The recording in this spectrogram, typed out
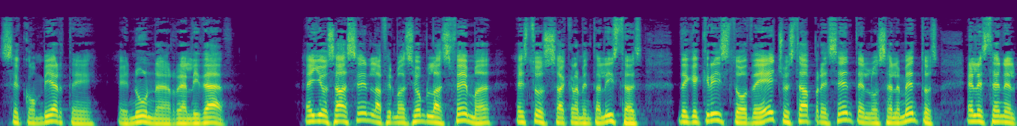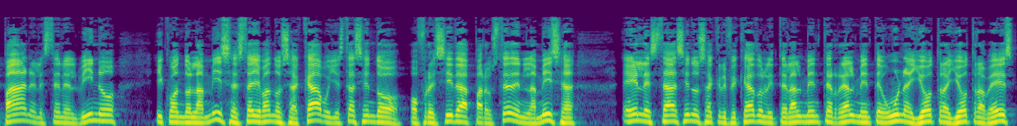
se convierte en una realidad. Ellos hacen la afirmación blasfema, estos sacramentalistas, de que Cristo de hecho está presente en los elementos. Él está en el pan, Él está en el vino, y cuando la misa está llevándose a cabo y está siendo ofrecida para usted en la misa, Él está siendo sacrificado literalmente, realmente, una y otra y otra vez.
